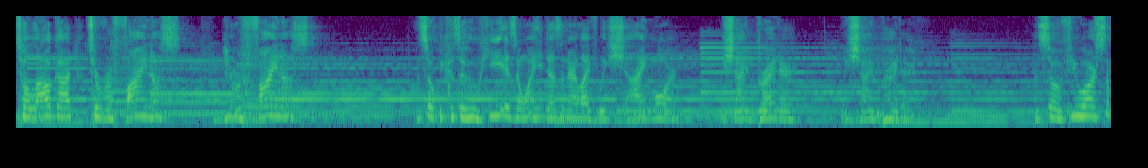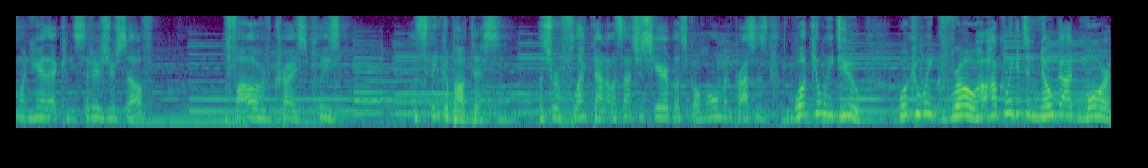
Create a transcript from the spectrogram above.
To allow God to refine us and refine us. And so, because of who He is and what He does in our life, we shine more. We shine brighter. We shine brighter. And so, if you are someone here that considers yourself a follower of Christ, please Let's think about this. Let's reflect on it. Let's not just hear it, but let's go home and process. What can we do? What can we grow? How, how can we get to know God more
